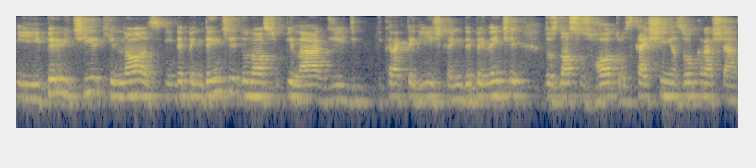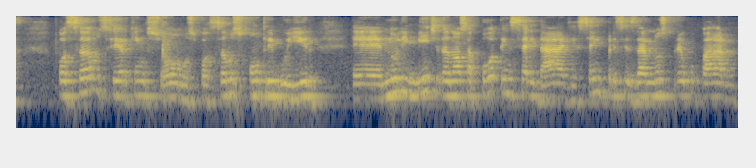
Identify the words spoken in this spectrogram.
e permitir que nós, independente do nosso pilar de, de, de característica, independente dos nossos rótulos, caixinhas ou crachás, possamos ser quem somos, possamos contribuir é, no limite da nossa potencialidade, sem precisar nos preocupar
